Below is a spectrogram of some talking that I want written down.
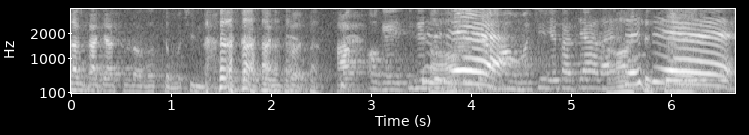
让大家知道说怎么去拿这个分寸。好，OK，今天谢谢，好，我们谢谢大家，来，谢谢。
